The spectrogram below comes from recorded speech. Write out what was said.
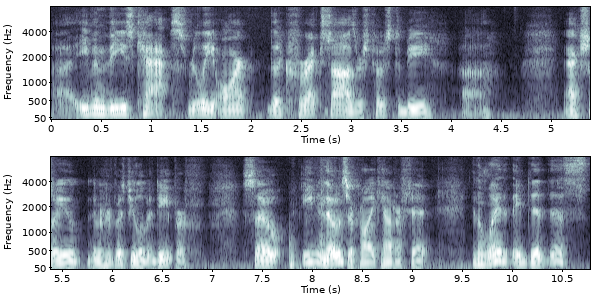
Uh, even these caps really aren't the correct size. They're supposed to be, uh, actually, they're supposed to be a little bit deeper. So even those are probably counterfeit. And the way that they did this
